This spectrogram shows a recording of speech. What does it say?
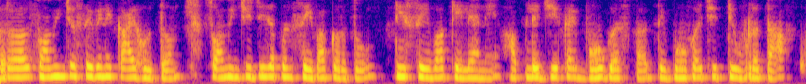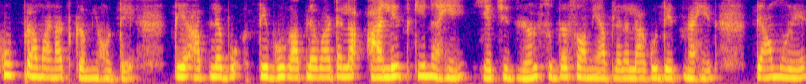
तर स्वामींच्या सेवेने काय होतं? स्वामींची जी आपण सेवा करतो ती सेवा केल्याने आपले जे काही भोग असतात ते भोगाची तीव्रता खूप प्रमाणात कमी होते. ते आपल्या भो ते भोग आपल्या वाट्याला आलेत की नाही याची झळसुद्धा स्वामी आपल्याला लागू देत नाहीत. त्यामुळे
